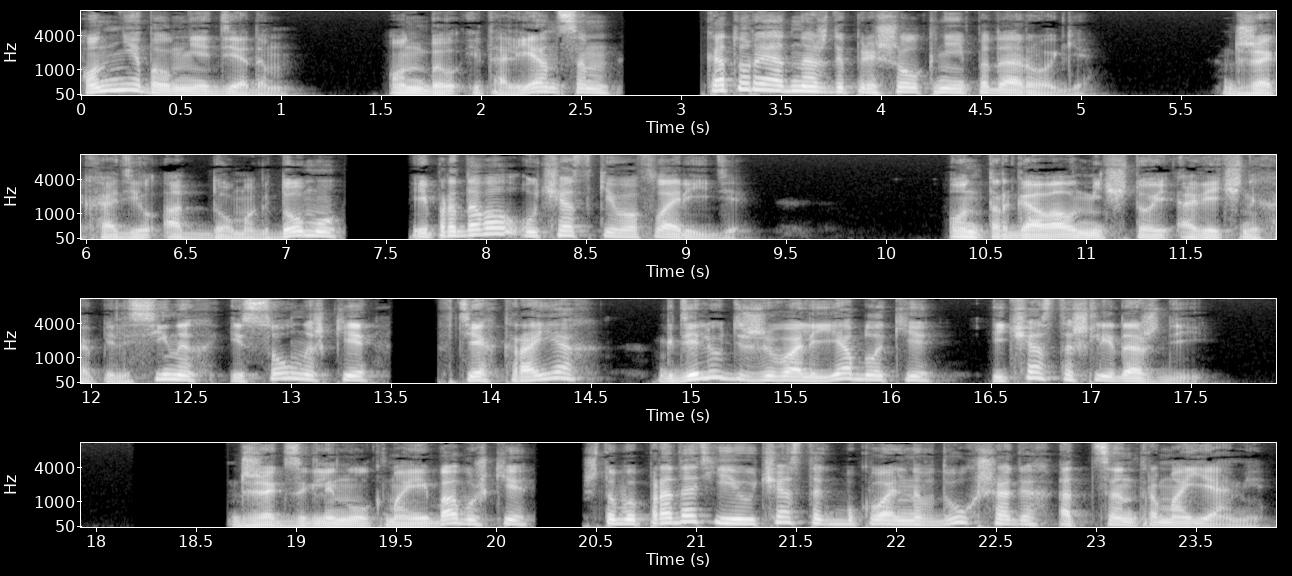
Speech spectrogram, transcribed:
Он не был мне дедом, он был итальянцем, который однажды пришел к ней по дороге. Джек ходил от дома к дому и продавал участки во Флориде. Он торговал мечтой о вечных апельсинах и солнышке в тех краях, где люди жевали яблоки и часто шли дожди. Джек заглянул к моей бабушке, чтобы продать ей участок буквально в двух шагах от центра Майами.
